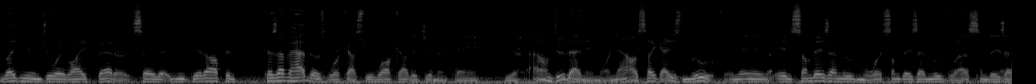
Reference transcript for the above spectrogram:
letting you enjoy life better. So that you get up and because I've had those workouts, we walk out of the gym in pain. Yeah. I don't do that anymore. Now it's like I just move, and, and, and some days I move more, some days I move less, some days I,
